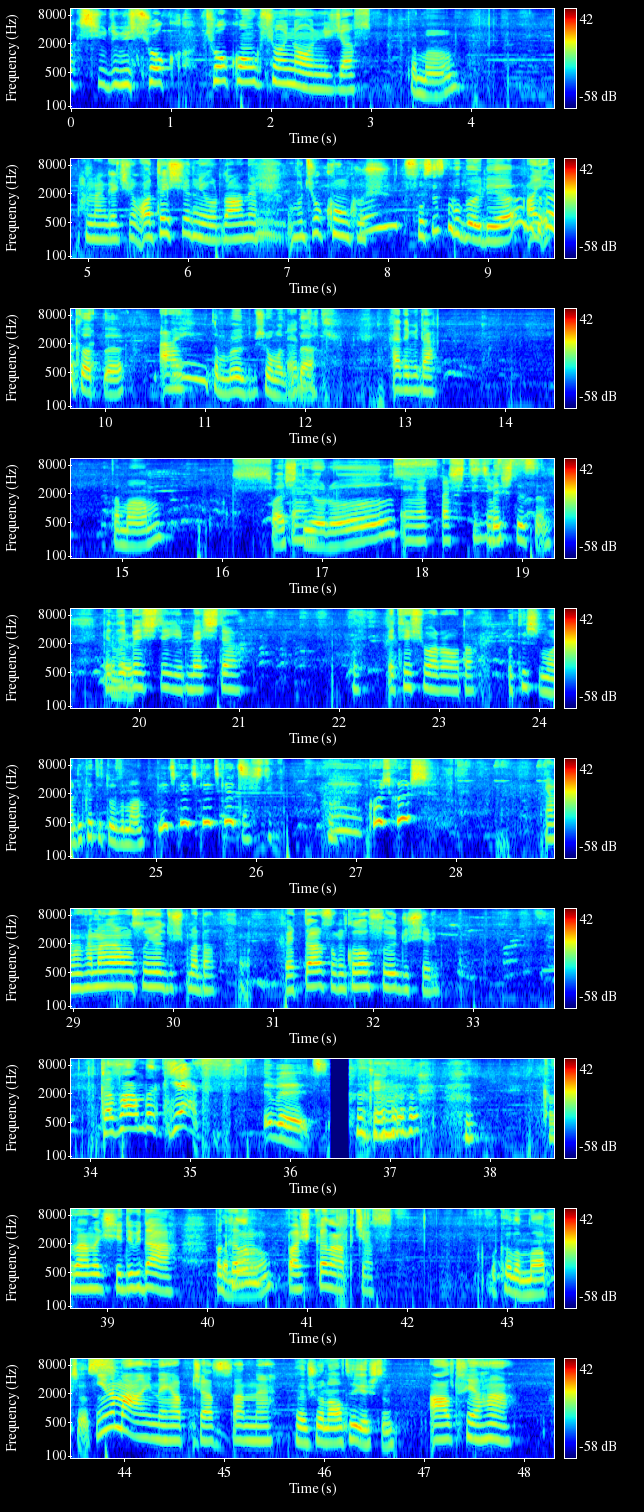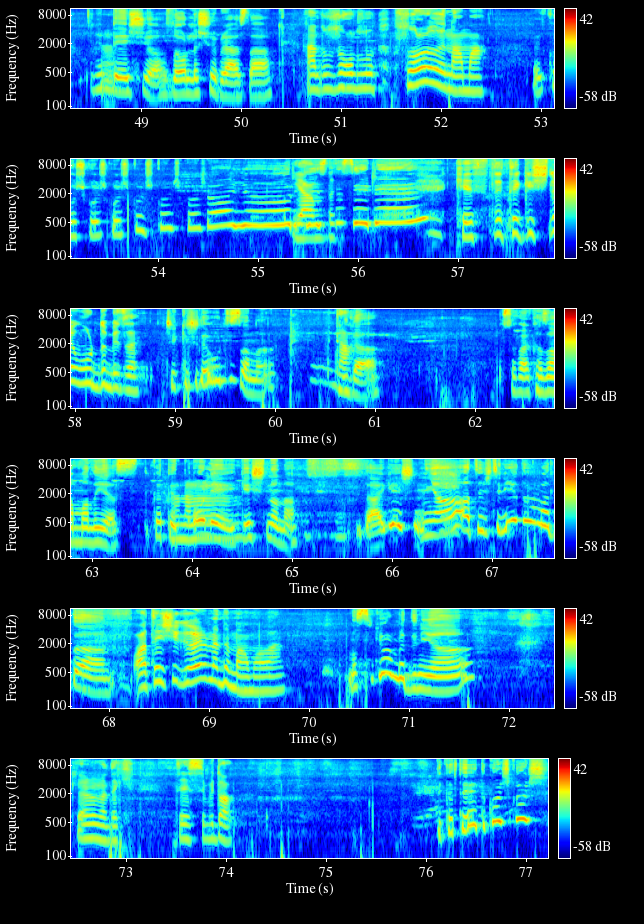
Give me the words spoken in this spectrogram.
bak şimdi biz çok çok oyun oynayacağız. Tamam. Hemen geçiyorum. Ateş yanıyor daha ne? Bu çok. Ay, sosis mi bu böyle ya? Ne Ay, kadar tatlı. Ay. Ay, tamam öldü bir şey olmadı bir daha. Hadi. Bir daha. Tamam. Başlıyoruz. Evet başlayacağız. Beştesin. bir de Evet. beşteyim. Beşte. Ateş var orada. Ateşim var dikkat et o zaman. Geç geç geç geç. Geçtik. Koş koş. Hemen hemen hemen suya düşmeden. Beklersem kulağa suya düşerim. Kazandık yes. Evet. Kazandık şimdi bir daha. Bakalım Tamam. başka ne yapacağız? Bakalım ne yapacağız? Yine mi aynı yapacağız senle? Ha, şu an 6'ya geçtin. Altıya ha. Hep değişiyor. Zorlaşıyor biraz daha. Ha bu zorlu, zor oyun ama. Koş koş koş koş koş koş. Hayır. Yandık. Kesti seni. Kesti tek işle vurdu bizi. Çekişi de vurdu sana. Bir daha. Bu sefer kazanmalıyız. Dikkat et. Ana. Oley. Geçtin ona. Bir daha geçtin ya. Ateşte niye durmadın? Ateşi görmedim ama ben. Nasıl görmedin ya? Görmedik. Testi bir daha. Dikkat et. Koş koş.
